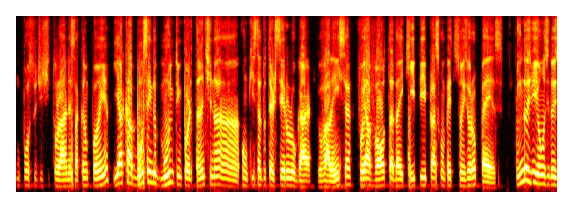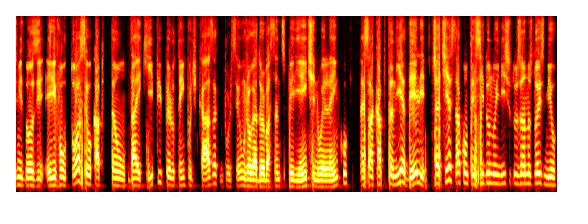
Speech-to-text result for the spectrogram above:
um posto de titular nessa campanha e acabou sendo muito importante na conquista do terceiro lugar do Valência. Foi a volta da equipe para as competições europeias. Em 2011 e 2012, ele voltou a ser o capitão da equipe pelo tempo de casa, por ser um jogador bastante experiente no elenco essa capitania dele já tinha acontecido no início dos anos 2000,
